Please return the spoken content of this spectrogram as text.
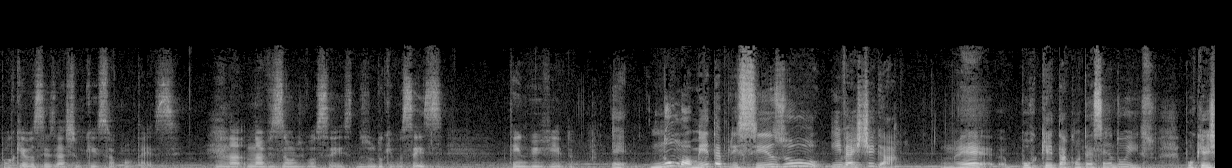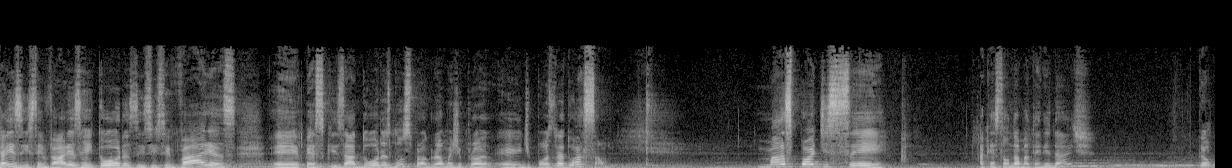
Por que vocês acham que isso acontece? Na, na visão de vocês, do, do, que vocês têm vivido? É, no momento é preciso investigar. Né, por que está acontecendo isso? Porque já existem várias reitoras, existem várias é, pesquisadoras nos programas de, é, de pós-graduação. Mas pode ser a questão da maternidade? Então,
